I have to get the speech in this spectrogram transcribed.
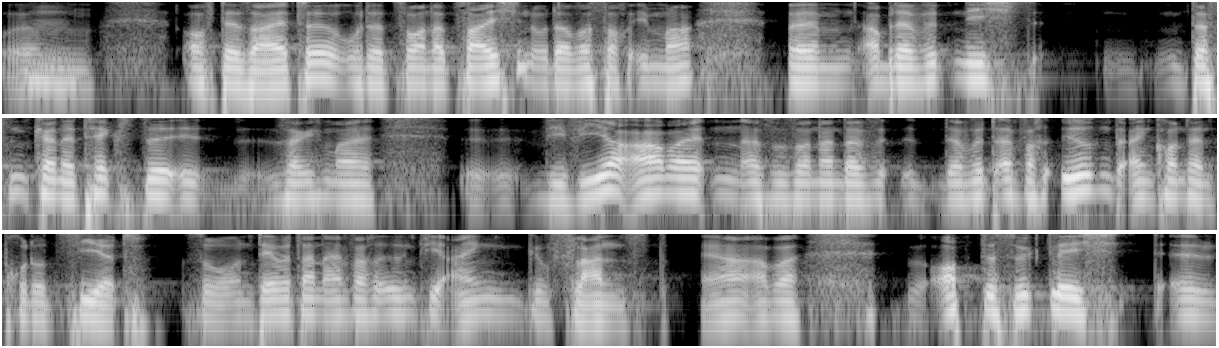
ähm, hm. auf der Seite oder 200 Zeichen oder was auch immer. Ähm, aber da wird nicht, das sind keine Texte, sage ich mal, äh, wie wir arbeiten, also sondern da, da wird einfach irgendein Content produziert, so und der wird dann einfach irgendwie eingepflanzt, ja, aber ob das wirklich äh,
